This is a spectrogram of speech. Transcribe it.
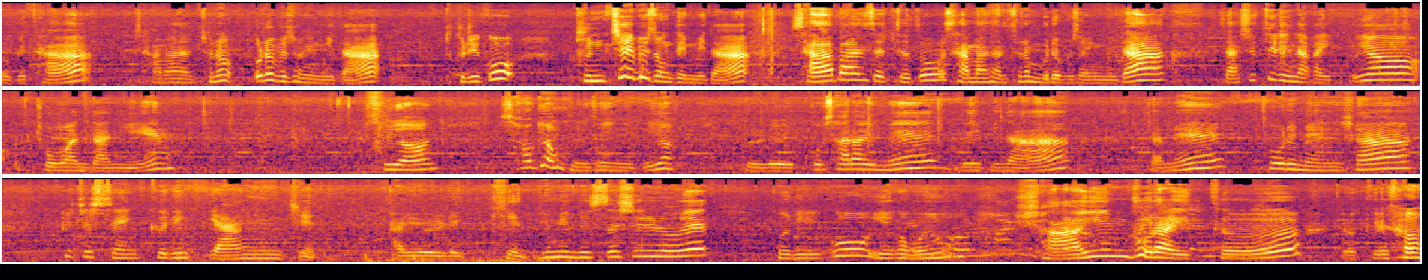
여기 다 43,000원 무료 배송입니다. 그리고 분체 배송됩니다. 4반 세트도 43,000원 무료 배송입니다. 자, 슈트리나가 있고요. 조원다님, 수연, 석영 군생이고요. 블루에프, 사라임의 메비나, 그다음에 토리멘샤, 피치 생크림, 양진, 바이올레킨, 휴밀리스 실루엣, 그리고 얘가 뭐예요? 샤인 브라이트 이렇게 해서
